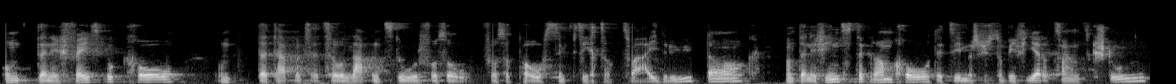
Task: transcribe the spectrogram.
Und dann ist Facebook gekommen und dort hat man gesagt, so Lebensdauer von so, von so Posts sind vielleicht so zwei, drei Tage. Und dann ist Instagram gekommen, dort sind wir so bei 24 Stunden.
